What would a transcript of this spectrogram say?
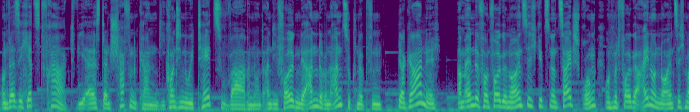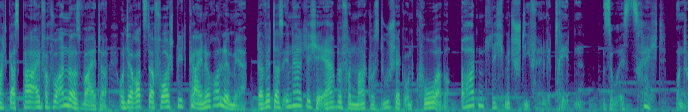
Und wer sich jetzt fragt, wie er es denn schaffen kann, die Kontinuität zu wahren und an die Folgen der anderen anzuknüpfen, ja gar nicht. Am Ende von Folge 90 gibt's einen Zeitsprung und mit Folge 91 macht Gaspar einfach woanders weiter. Und der Rotz davor spielt keine Rolle mehr. Da wird das inhaltliche Erbe von Markus Duschek und Co. aber ordentlich mit Stiefeln getreten. So ist's recht. Und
